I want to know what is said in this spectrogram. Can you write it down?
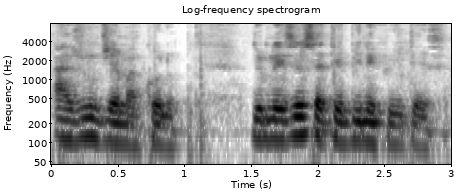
Ajungem acolo. Dumnezeu să te binecuvinteze.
